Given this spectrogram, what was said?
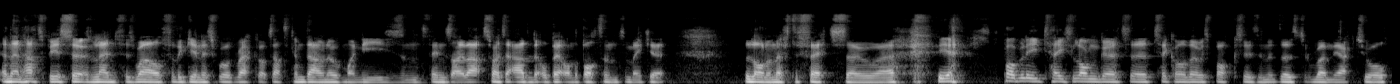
and then had to be a certain length as well for the Guinness World Records. I had to come down over my knees and things like that. So I had to add a little bit on the bottom to make it long enough to fit. So uh, yeah, probably takes longer to tick all those boxes than it does to run the actual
